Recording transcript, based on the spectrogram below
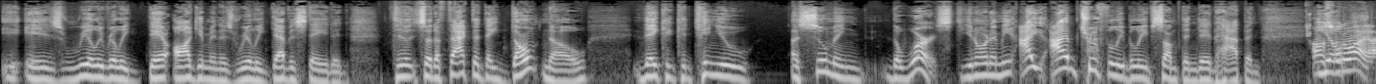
is really, really, their argument is really devastated. So the fact that they don't know, they could continue assuming the worst. You know what I mean? I, I truthfully believe something did happen. Oh, you so know, do I. I.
